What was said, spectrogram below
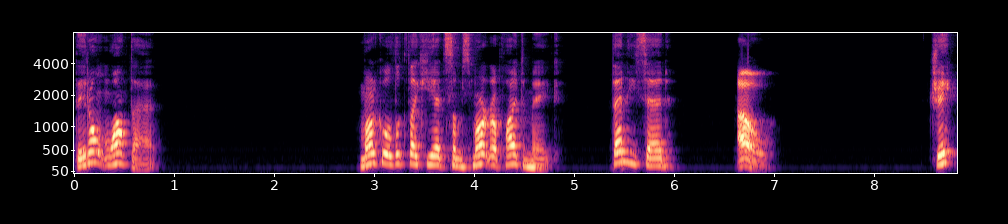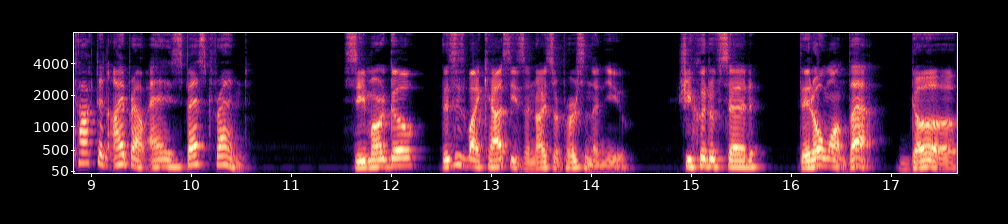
They don't want that. Marco looked like he had some smart reply to make. Then he said, Oh. Jake cocked an eyebrow at his best friend. See, Marco, this is why Cassie's a nicer person than you. She could have said, They don't want that. Duh.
